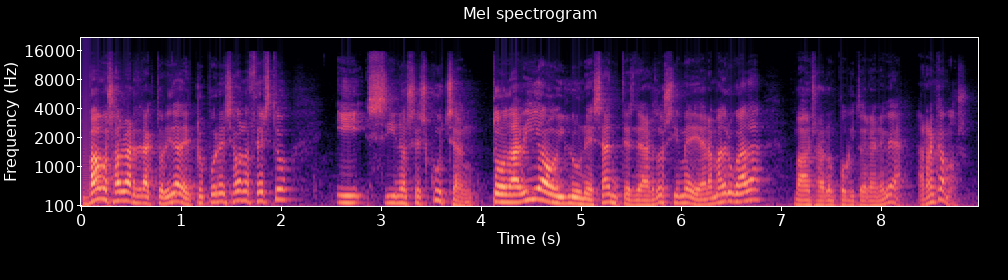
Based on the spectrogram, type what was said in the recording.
Vamos a hablar de la actualidad del Club Orense Baloncesto y si nos escuchan todavía hoy lunes antes de las dos y media de la madrugada, vamos a hablar un poquito de la NBA. Arrancamos.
